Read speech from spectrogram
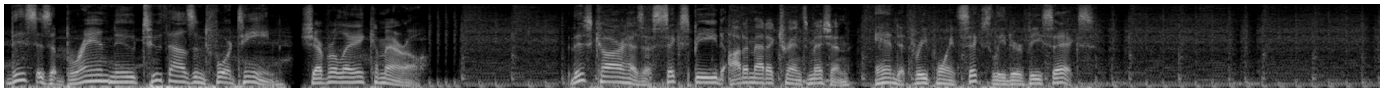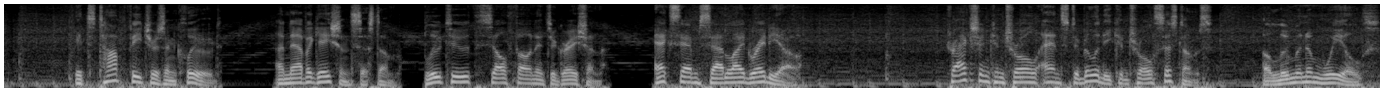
This is a brand new 2014 Chevrolet Camaro. This car has a six-speed automatic transmission and a 3.6-liter V6. Its top features include a navigation system, Bluetooth cell phone integration, XM satellite radio, traction control and stability control systems, aluminum wheels,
